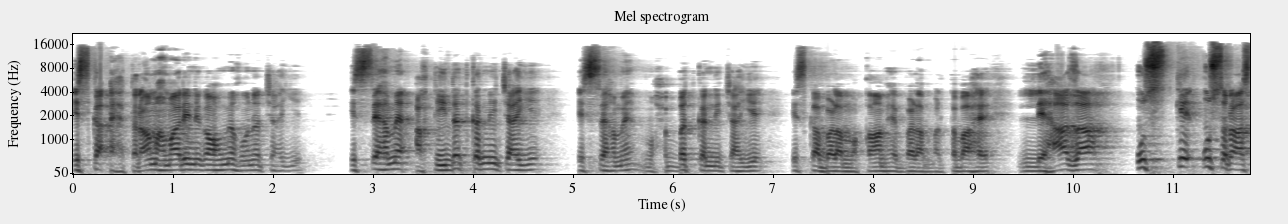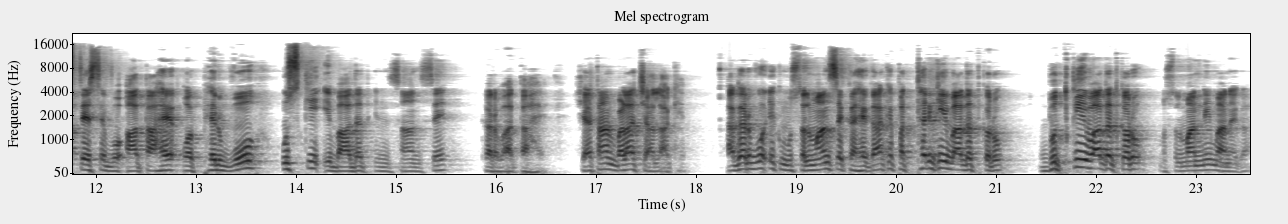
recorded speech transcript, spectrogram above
اس کا احترام ہماری نگاہوں میں ہونا چاہیے۔ اس سے ہمیں عقیدت کرنی چاہیے۔ اس سے ہمیں محبت کرنی چاہیے۔ اس کا بڑا مقام ہے، بڑا مرتبہ ہے۔ لہٰذا اس کے اس راستے سے وہ آتا ہے اور پھر وہ اس کی عبادت انسان سے کرواتا ہے۔ شیطان بڑا چالاک ہے۔ اگر وہ ایک مسلمان سے کہے گا کہ پتھر کی عبادت کرو، بت کی عبادت کرو، مسلمان نہیں مانے گا۔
